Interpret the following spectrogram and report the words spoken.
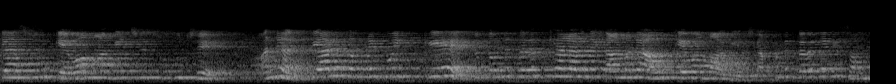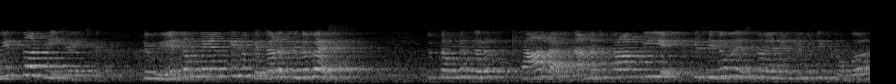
કે આ શું કહેવા માંગે છે શું છે અને અત્યારે તમને કોઈ કહે તો તમને તરત ખ્યાલ આવે છે કે આ મને આવું કહેવા માંગે છે આપણને તરત એની સંવેદના થઈ જાય છે કે મેં તમને એમ કીધું કે ચાલો સીધો બેસ તો તમને તરત ખ્યાલ આવે નાના છોકરાઓને કહીએ કે સીધો બેસ તો એને એટલી બધી ખબર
